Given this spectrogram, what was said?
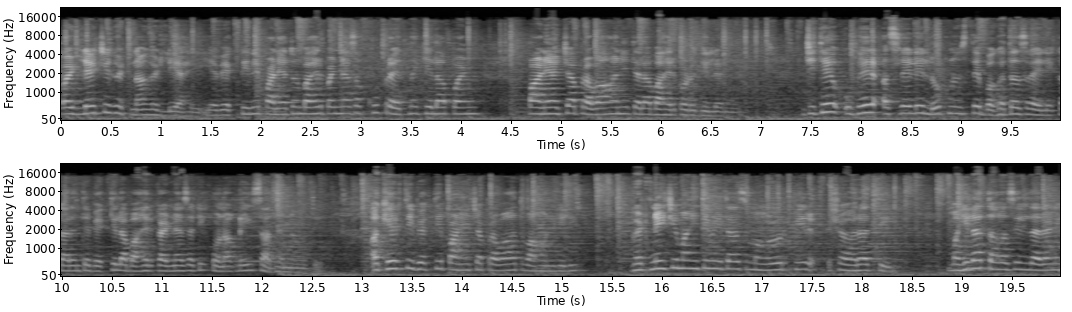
पडल्याची घटना घडली आहे. या व्यक्तीने पाण्यातून बाहेर पडण्याचा खूप प्रयत्न केला पण पाण्याच्या प्रवाहाने त्याला बाहेर पडू दिलं नाही. जिथे उभे असलेले लोक नुसते बघतच राहिले कारण त्या व्यक्तीला बाहेर काढण्यासाठी कोणाकडेही साधन नव्हते. अखेर ती व्यक्ती पाण्याच्या प्रवाहात वाहून गेली. घटनेची माहिती मिळताच मंगळूरपीर शहरातील महिला तहसीलदाराने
